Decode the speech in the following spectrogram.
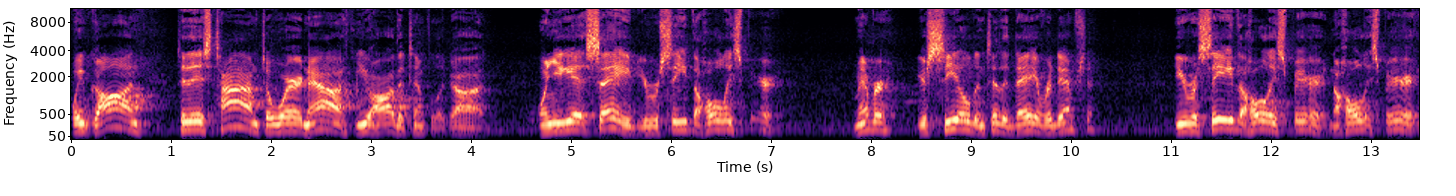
We've gone to this time to where now you are the temple of God. When you get saved, you receive the Holy Spirit. Remember, you're sealed until the day of redemption. You receive the Holy Spirit, and the Holy Spirit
